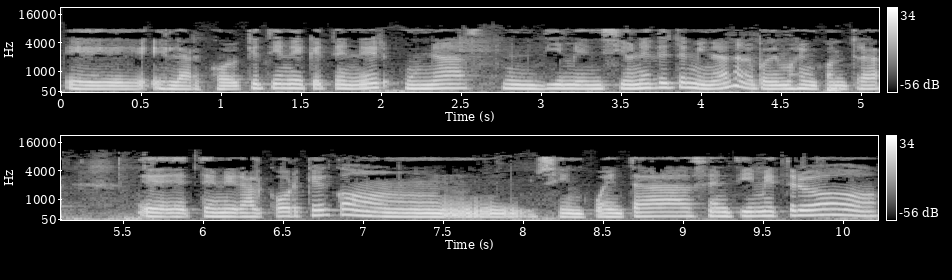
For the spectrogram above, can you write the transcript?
Eh, el alcorque tiene que tener unas dimensiones determinadas, no podemos encontrar eh, tener alcorque con 50 centímetros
